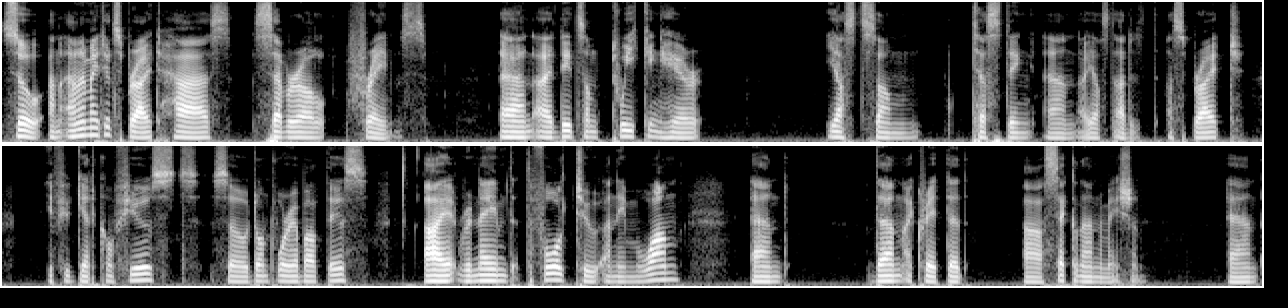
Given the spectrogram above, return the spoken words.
So an animated sprite has several frames and I did some tweaking here just some testing and I just added a sprite. If you get confused so don't worry about this. I renamed default to anim1 and then I created a second animation. And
